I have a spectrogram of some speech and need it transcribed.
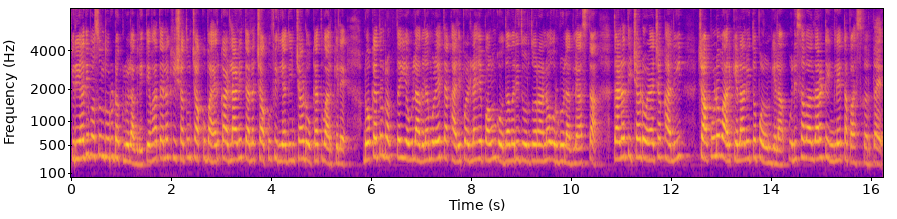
फिर्यादीपासून दूर ढकलू लागली. तेव्हा त्यानं खिशातून चाकू बाहेर काढला आणि त्यानं चाकू फिर्यादींच्या डोक्यात वार केले. डोक्यातून रक्त येऊ लागल्यामुळे त्या खाली पडल्या हे पाहून गोदावरी जोरजोरानं ओरडू लागल्या असता त्यानं तिच्या डोळ्याच्या खाली चाकूनं वार केला आणि तो पळून गेला. पोलीस हवालदार टिंगले तपास करतायत.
